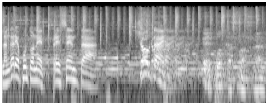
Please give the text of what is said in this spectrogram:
Langaria.net presenta Showtime. El podcast más grande.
